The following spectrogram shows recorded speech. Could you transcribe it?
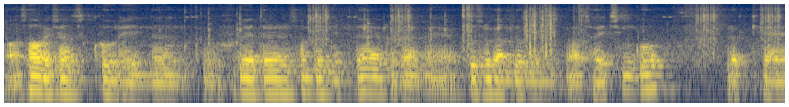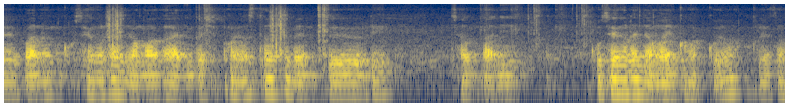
어, 서울 액션 스쿨에 있는 그 후배들, 선배님들, 그 다음에 구슬 감독님, 어, 저희 친구 이렇게 많은 고생을 한 영화가 아닌가 싶어요. 스턴트맨들이 참 많이 고생을 한 영화인 것 같고요. 그래서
